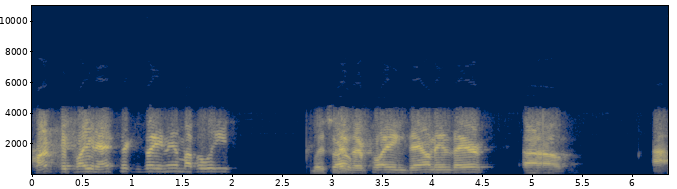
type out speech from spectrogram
aren't they playing at Texas A&M? I believe. They're, so. they're playing down in there. Uh, I,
